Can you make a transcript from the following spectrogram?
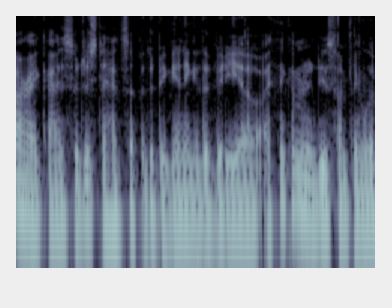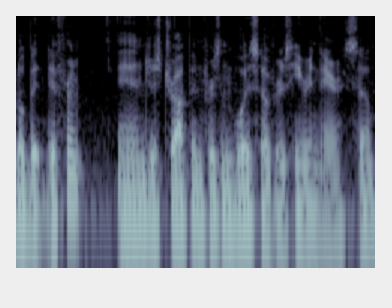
Alright guys, so just a heads up at the beginning of the video, I think I'm going to do something a little bit different and just drop in for some voiceovers here and there. So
